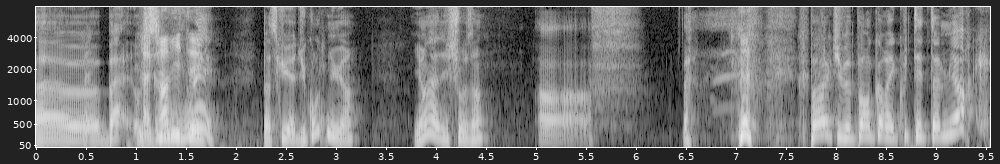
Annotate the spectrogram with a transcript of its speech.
Euh, La, bah, la si gravité. voulez, parce qu'il y a du contenu. Hein. Il y en a des choses. Hein. Oh. Paul, tu veux pas encore écouter Tom York?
